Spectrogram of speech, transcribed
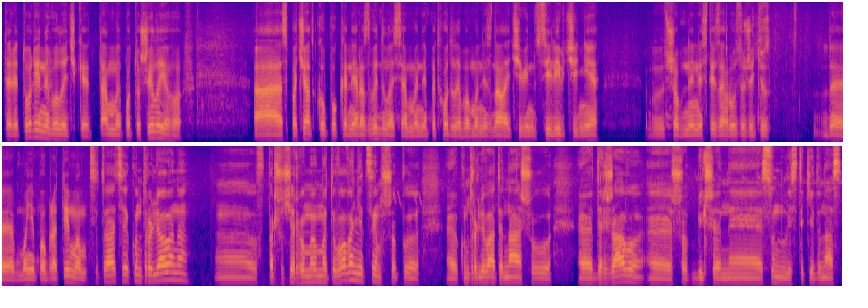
території невеличке, там ми потушили його. А спочатку, поки не розвидалося, ми не підходили, бо ми не знали, чи він вцілів, чи ні, щоб не нести загрозу життю е, моїм побратимам. Ситуація контрольована. Е, В першу чергу ми мотивовані цим, щоб е, контролювати нашу державу, щоб більше не сунулись такі до нас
